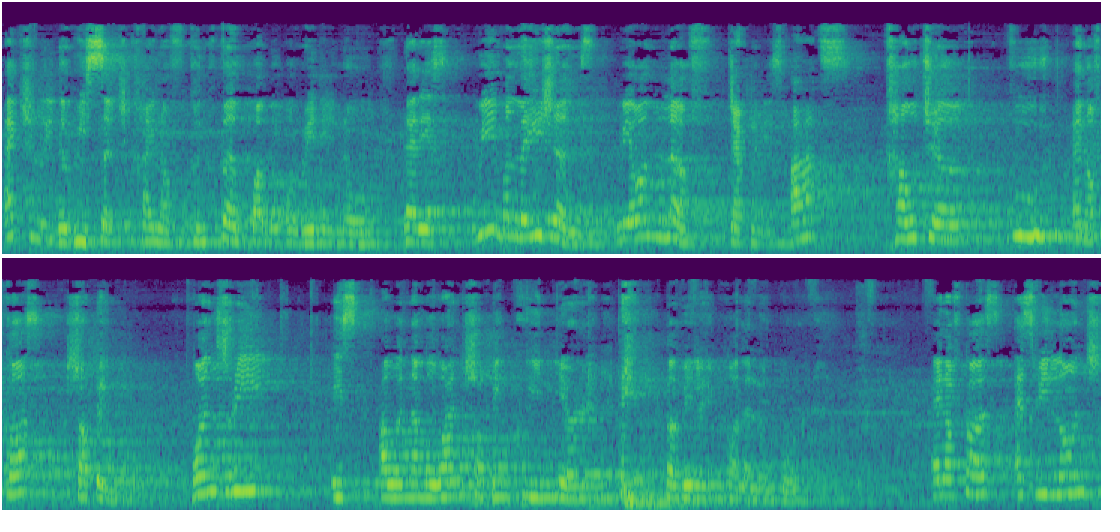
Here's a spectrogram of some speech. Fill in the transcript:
actually the research kind of confirmed what we already know. That is, we Malaysians, we all love Japanese arts, culture, food, and of course, shopping. Puan Sri is our number one shopping queen here in Pavilion Kuala Lumpur. And of course, as we launched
